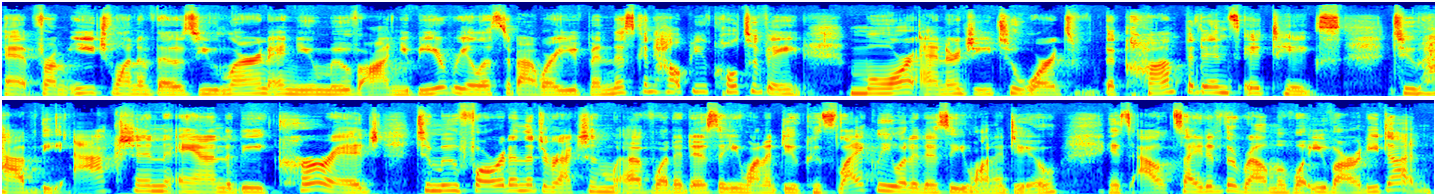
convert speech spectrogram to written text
And from each one of those, you learn and you move on. You be a realist about where you've been. This can help you cultivate more energy towards the confidence it takes to have the action and the courage to move forward in the direction of what it is that you want to do. Cause likely what it is that you want to do is outside of the realm of what you've already done.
